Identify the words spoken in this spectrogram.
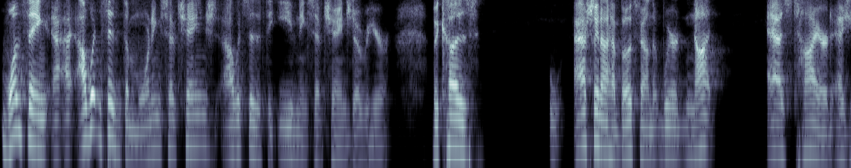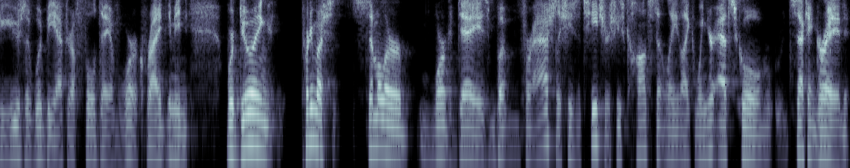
one thing I, I wouldn't say that the mornings have changed. I would say that the evenings have changed over here because Ashley and I have both found that we're not as tired as you usually would be after a full day of work, right? I mean, we're doing pretty much similar work days, but for Ashley, she's a teacher. She's constantly like when you're at school, second grade,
